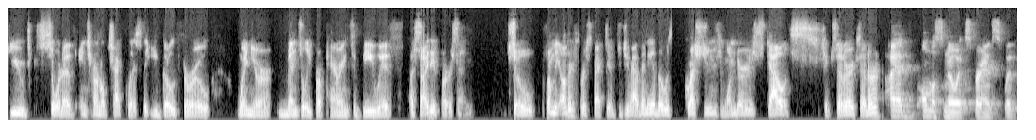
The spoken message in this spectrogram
huge sort of internal checklist that you go through when you're mentally preparing to be with a sighted person. So, from the other perspective, did you have any of those questions, wonders, doubts, et cetera, et cetera? I had almost no experience with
